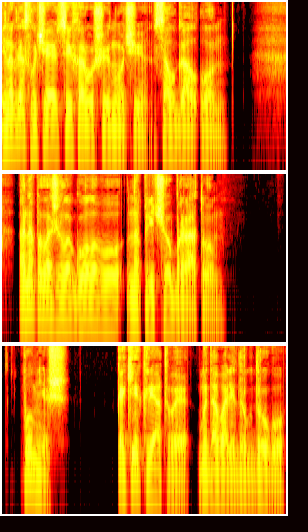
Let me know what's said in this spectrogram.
«Иногда случаются и хорошие ночи», — солгал он. Она положила голову на плечо брату. «Помнишь, какие клятвы мы давали друг другу,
